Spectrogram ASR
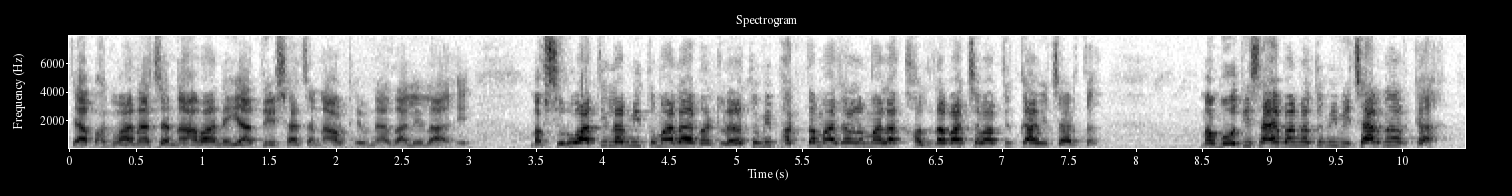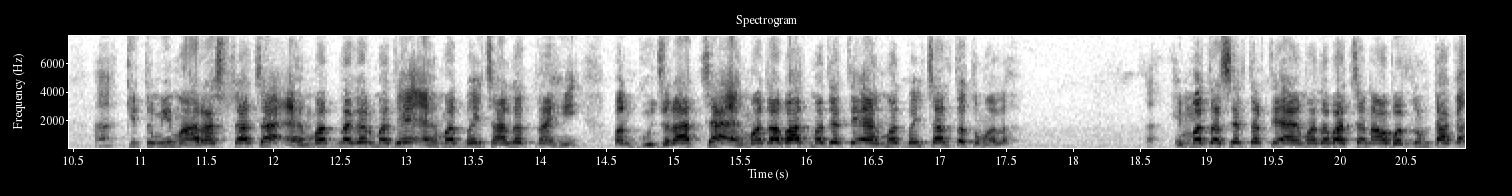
त्या भगवानाच्या नावाने या देशाचं नाव ठेवण्यात आलेलं आहे. मग सुरुवातीला मी तुम्हाला म्हटलं तुम्ही फक्त माझ्या मला खुलदाबादच्या बाबतीत का विचारतं? मग मोदी साहेबांना तुम्ही विचारणार का? की तुम्ही महाराष्ट्राच्या अहमदनगरमध्ये अहमद भाई चालत नाही पण गुजरातच्या अहमदाबादमध्ये ते अहमद भाई चालतं तुम्हाला? हिंमत असेल तर ते अहमदाबादचं नाव बदलून टाका.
